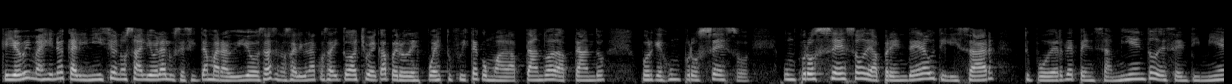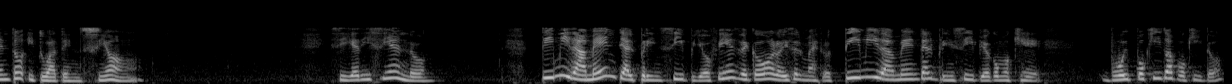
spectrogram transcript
Que yo me imagino que al inicio no salió la lucecita maravillosa, sino salió una cosa ahí toda chueca, pero después tú fuiste como adaptando, adaptando, porque es un proceso, un proceso de aprender a utilizar tu poder de pensamiento, de sentimiento y tu atención. Sigue diciendo, tímidamente al principio, fíjense cómo lo dice el maestro, tímidamente al principio, como que voy poquito a poquito,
